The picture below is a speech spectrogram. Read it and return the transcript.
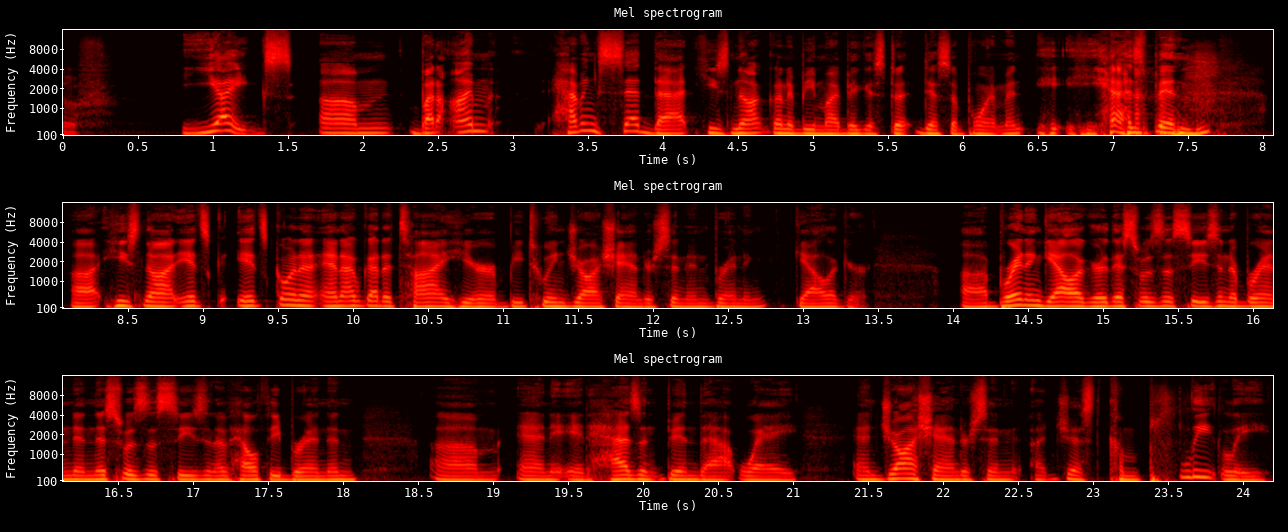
Oof yikes. Um, but I'm having said that, he's not going to be my biggest disappointment. He, he has been. Uh, he's not. It's it's going to, and I've got a tie here between Josh Anderson and Brendan Gallagher. Uh, Brendan Gallagher. This was the season of Brendan. This was the season of healthy Brendan, um, and it hasn't been that way. And Josh Anderson uh, just completely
